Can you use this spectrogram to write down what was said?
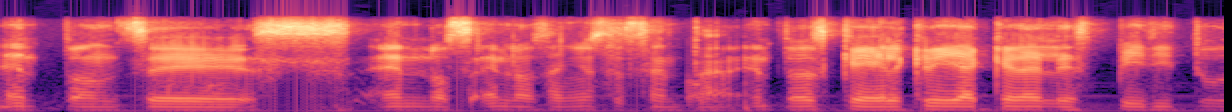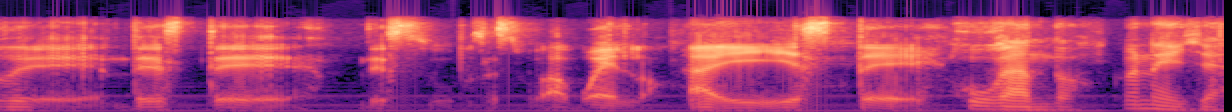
Entonces, en los, en los años 60, entonces que él creía que era el espíritu de, de este de su, de su, abuelo ahí este jugando con ella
